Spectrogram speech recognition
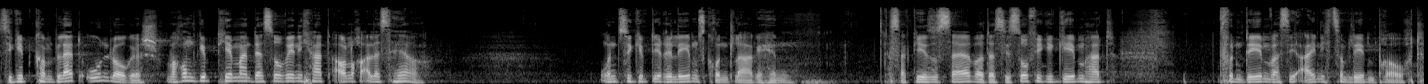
Sie gibt komplett unlogisch. Warum gibt jemand, der so wenig hat, auch noch alles her? Und sie gibt ihre Lebensgrundlage hin. Das sagt Jesus selber, dass sie so viel gegeben hat von dem, was sie eigentlich zum Leben braucht.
